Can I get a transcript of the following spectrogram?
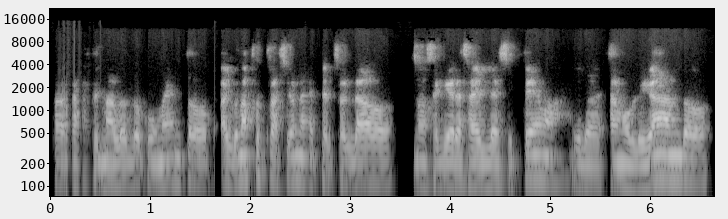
para firmar los documentos. Algunas frustraciones es que el soldado no se quiere salir del sistema y lo están obligando.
